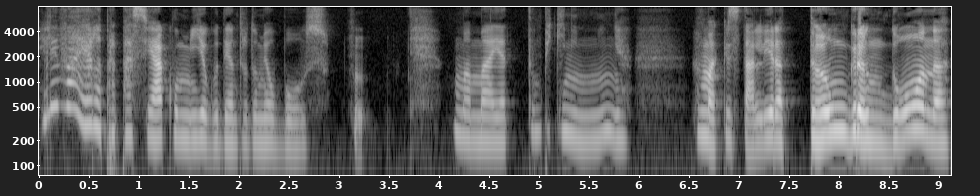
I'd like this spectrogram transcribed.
e levar ela para passear comigo dentro do meu bolso. Uma Maia tão pequenininha, uma cristaleira tão grandona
